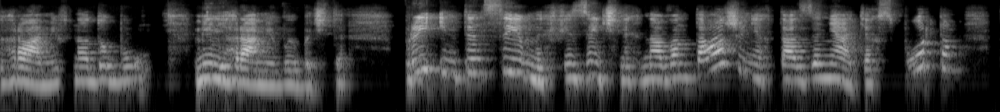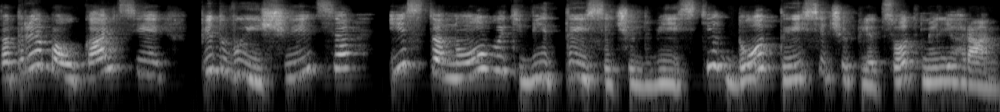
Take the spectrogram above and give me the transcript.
грамів на добу, міліграмів, вибачте. При інтенсивних фізичних навантаженнях та заняттях спортом потреба у кальції підвищується і становить від 1200 до 1500 мг.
